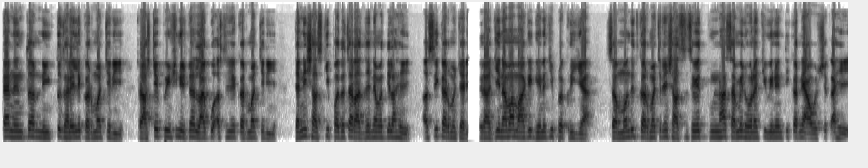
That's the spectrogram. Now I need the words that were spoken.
त्यानंतर नियुक्त झालेले कर्मचारी राष्ट्रीय पेन्शन योजना लागू असलेले कर्मचारी त्यांनी शासकीय पदाचा राजीनामा दिला आहे असे कर्मचारी राजीनामा मागे घेण्याची प्रक्रिया संबंधित कर्मचारी शासन सेवेत पुन्हा सामील होण्याची विनंती करणे आवश्यक आहे.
